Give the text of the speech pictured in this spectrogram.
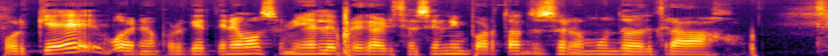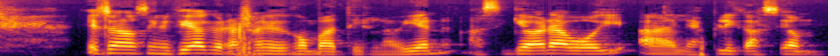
¿Por qué? Bueno, porque tenemos un nivel de precarización importante sobre el mundo del trabajo. Eso no significa que no haya que combatirla, ¿bien? Así que ahora voy a la explicación.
